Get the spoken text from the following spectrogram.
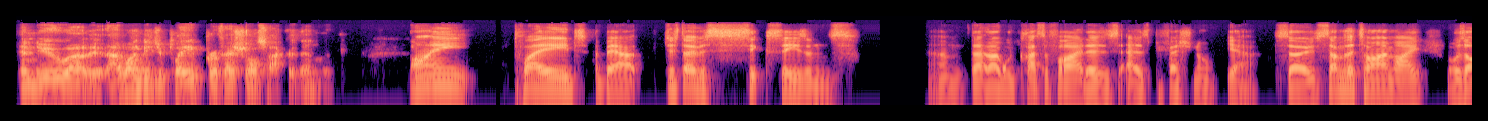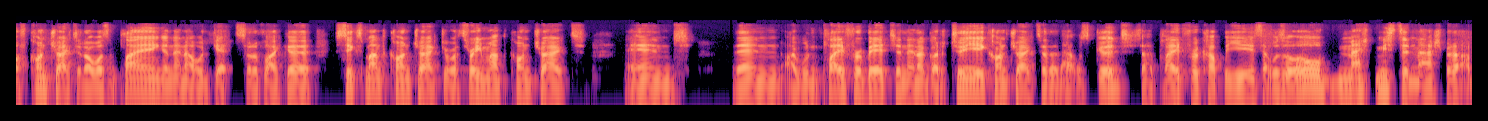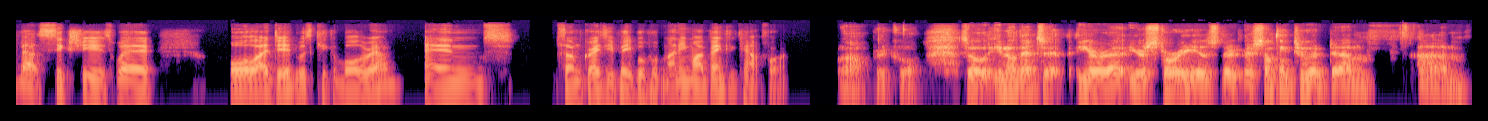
And you, uh, how long did you play professional soccer then, Luke? I played about just over six seasons um, that I would classify it as as professional. Yeah. So some of the time I was off contract and I wasn't playing, and then I would get sort of like a six month contract or a three month contract, and then I wouldn't play for a bit, and then I got a two year contract, so that that was good. So I played for a couple of years. That was all mash, missed and mashed, but about six years where all I did was kick a ball around, and some crazy people put money in my bank account for it. Wow, pretty cool. So you know that's uh, your uh, your story is there, there's something to it. Um, um,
